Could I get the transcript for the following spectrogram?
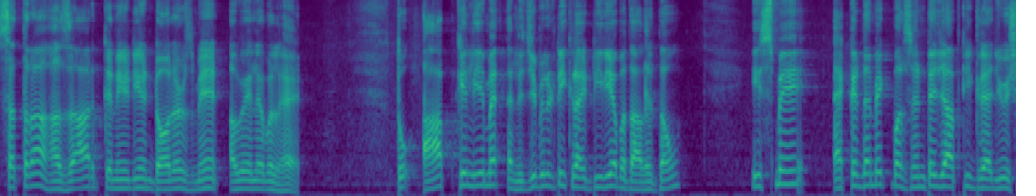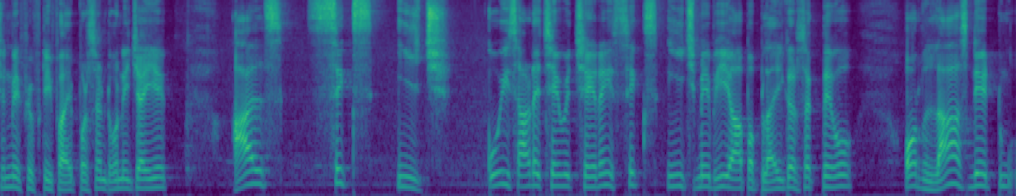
सत्रह हज़ार कनेडियन डॉलर्स में अवेलेबल है। तो आपके लिए मैं एलिजिबिलिटी क्राइटेरिया बता देता हूँ। इसमें एकेडमिक परसेंटेज आपकी ग्रेजुएशन में 55 परसेंट होनी चाहिए। आल्स सिक्स ईच कोई साढ़े छः में छः नहीं सिक्स ईच में भी आप अप्लाई कर सकते हो। और last date to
